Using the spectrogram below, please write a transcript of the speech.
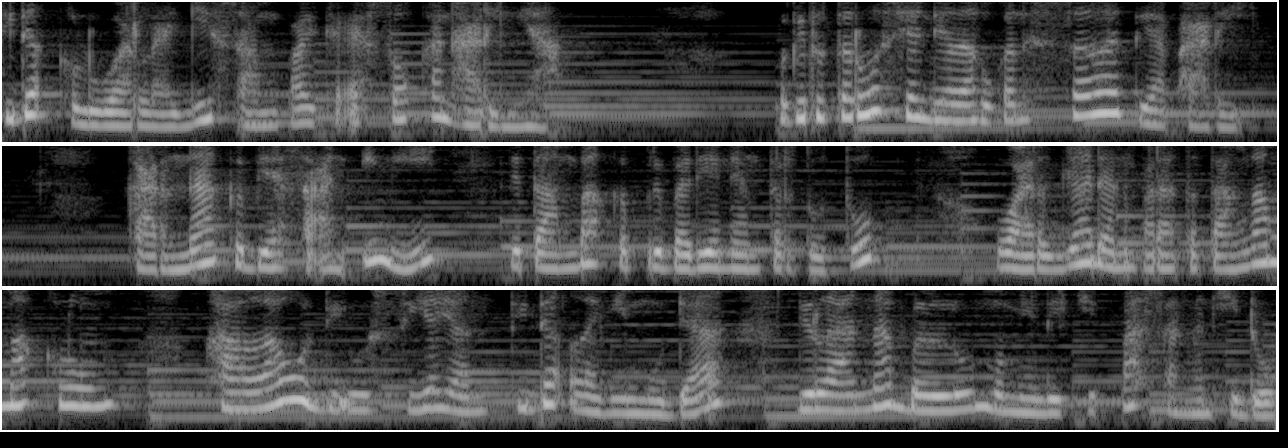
tidak keluar lagi sampai keesokan harinya. Begitu terus yang dia lakukan setiap hari. Karena kebiasaan ini ditambah kepribadian yang tertutup, warga dan para tetangga maklum kalau di usia yang tidak lagi muda, Dilana belum memiliki pasangan hidup.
